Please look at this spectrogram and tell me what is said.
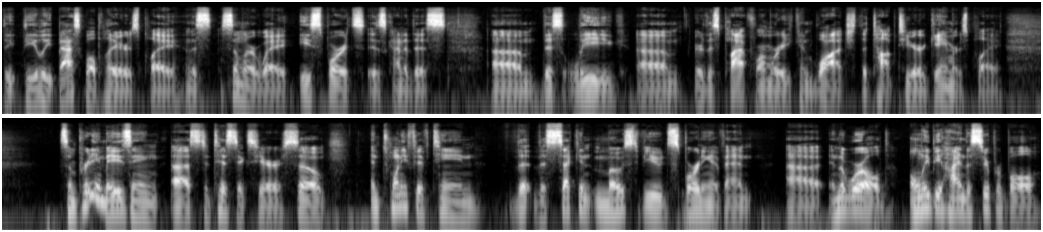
the the elite basketball players play in this similar way. Esports is kind of this um, this league um, or this platform where you can watch the top tier gamers play. Some pretty amazing uh, statistics here. So in 2015, the the second most viewed sporting event uh, in the world, only behind the Super Bowl,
